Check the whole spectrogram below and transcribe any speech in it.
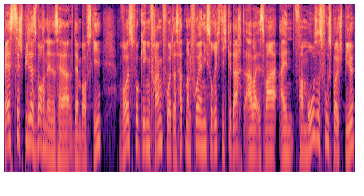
Bestes Spiel des Wochenendes, Herr Dembowski. Wolfsburg gegen Frankfurt, das hat man vorher nicht so richtig gedacht, aber es war ein famoses Fußballspiel.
